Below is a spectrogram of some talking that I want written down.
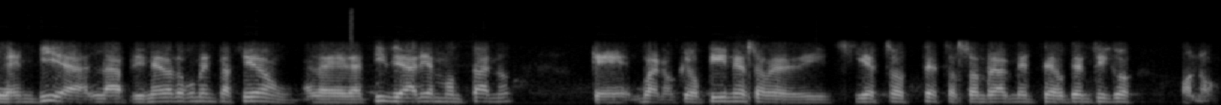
le envía la primera documentación a la ti de Arias Montano, que, bueno, que opine sobre si estos textos son realmente auténticos o no.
